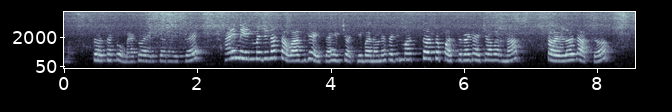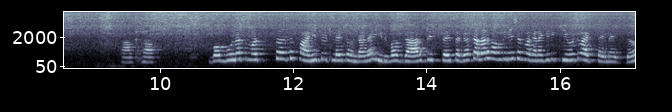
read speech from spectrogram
मस्त असा टोमॅटो ॲड करायचा आहे आणि मेन म्हणजे ना तवाच घ्यायचा आहे. चटणी बनवण्यासाठी मस्त असं पसरट ह्याच्यावर ना तळलं जातं. हा हा बघूनच मस्त असं पाणी सुटलंय तोंडाला. हिरवं गार दिसतंय सगळं. कलर कॉम्बिनेशन बघा ना किती क्यूट वाटतंय ना एकदम.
